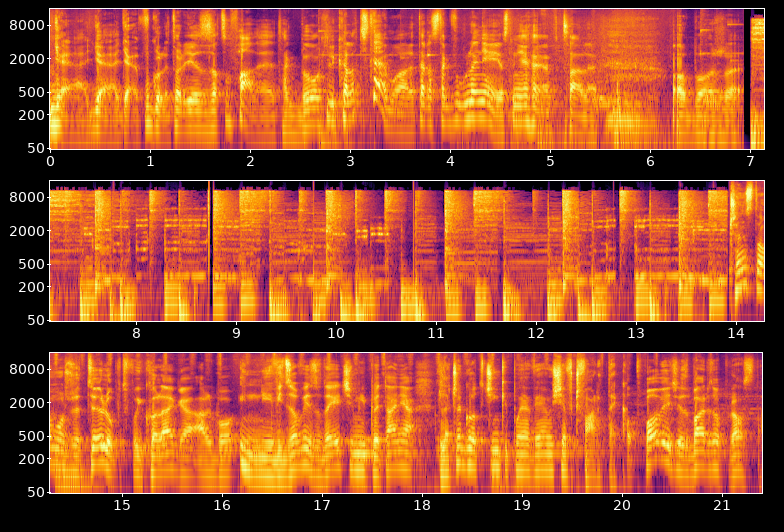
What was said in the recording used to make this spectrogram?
Nie, nie, nie, w ogóle to nie jest zacofane. Tak było kilka lat temu, ale teraz tak w ogóle nie jest. Nie, wcale. O Boże. Często może ty lub twój kolega albo inni widzowie zadajecie mi pytania, dlaczego odcinki pojawiają się w czwartek. Odpowiedź jest bardzo prosta.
